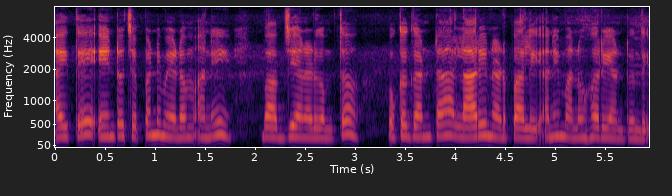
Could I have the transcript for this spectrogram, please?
అయితే ఏంటో చెప్పండి మేడం అని బాబ్జీ అనడంతో ఒక గంట లారీ నడపాలి అని మనోహరి అంటుంది.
